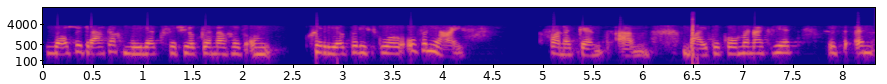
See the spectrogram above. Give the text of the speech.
maak dit regtig moeilik vir sielkundiges om gereeld by die skool of in die huis van 'n kind um by te kom en ek weet soos in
